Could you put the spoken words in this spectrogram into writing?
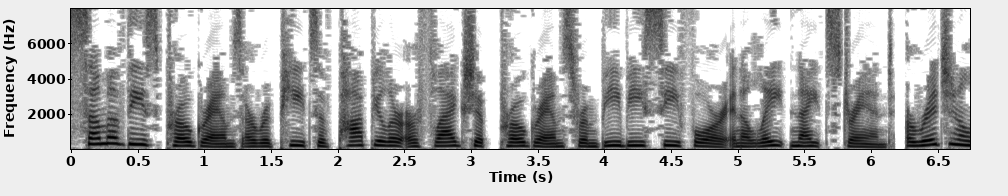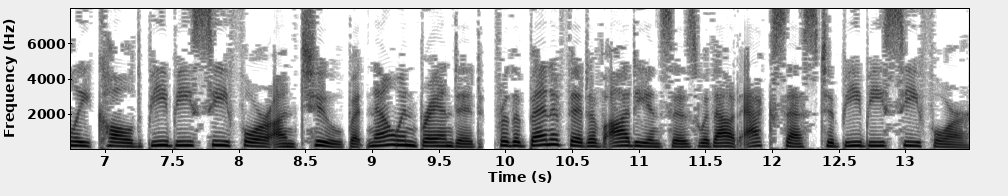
Some of these programs are repeats of popular or flagship programs from BBC4 in a late-night strand, originally called BBC4 on 2 but now unbranded, for the benefit of audiences without access to BBC4.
